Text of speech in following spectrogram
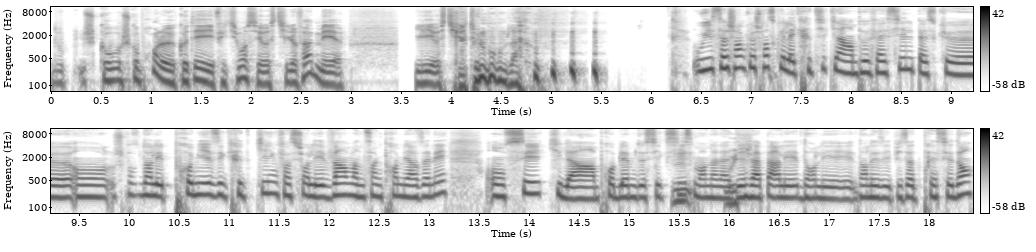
Donc je, je comprends le côté, effectivement, c'est hostile aux femmes, mais il est hostile à tout le monde, là. Oui, sachant que je pense que la critique est un peu facile parce que on, je pense dans les premiers écrits de King, enfin sur les 20-25 premières années, on sait qu'il a un problème de sexisme, mm, on en a déjà parlé dans les dans les épisodes précédents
